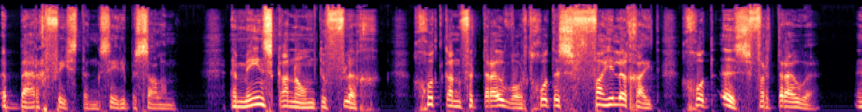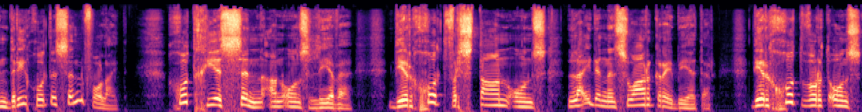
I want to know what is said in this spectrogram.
'n bergvesting sê die Psalm. 'n Mens kan na hom toe vlug. God kan vertrou word. God is veiligheid. God is vertroue. En 3 God is sinvolheid. God gee sin aan ons lewe. Deur God verstaan ons lyding en swaar kry beter. Deur God word ons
